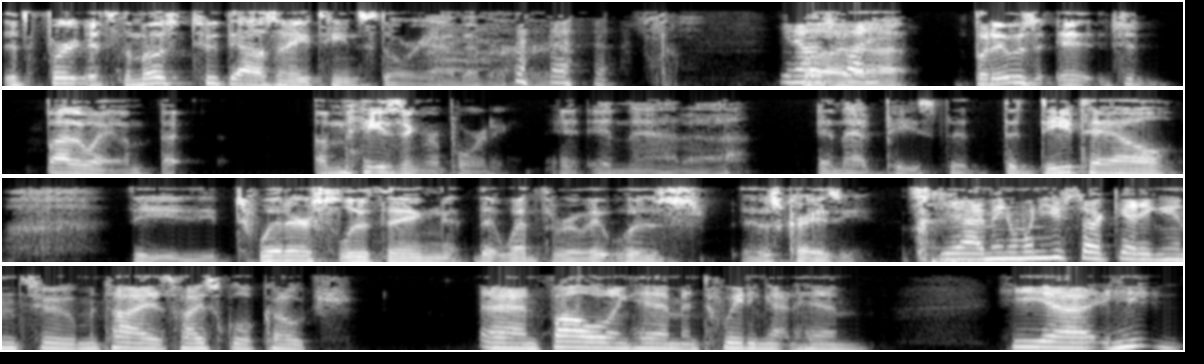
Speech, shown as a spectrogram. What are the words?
it's for, it's the most 2018 story I've ever heard. You know, but it's funny. uh, but it was it just by the way, amazing reporting in, in that uh in that piece. The the detail, the Twitter sleuthing that went through it was it was crazy. yeah, I mean, when you start getting into Matthias' high school coach and following him and tweeting at him, he uh, he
